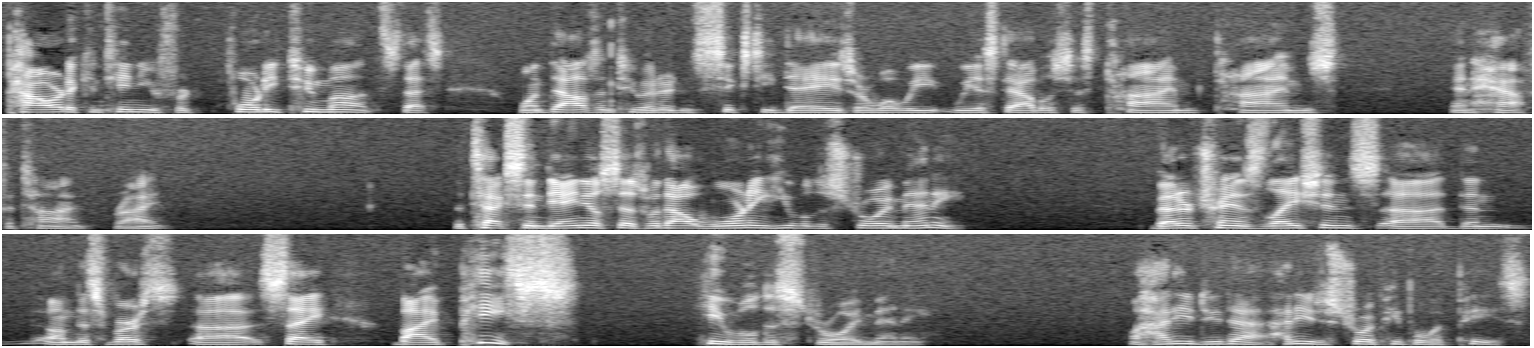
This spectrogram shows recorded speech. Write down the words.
power to continue for 42 months. That's 1,260 days, or what we, we establish as time, times, and half a time, right? The text in Daniel says, without warning, he will destroy many. Better translations uh, than on this verse uh, say, by peace he will destroy many. Well, how do you do that? How do you destroy people with peace?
